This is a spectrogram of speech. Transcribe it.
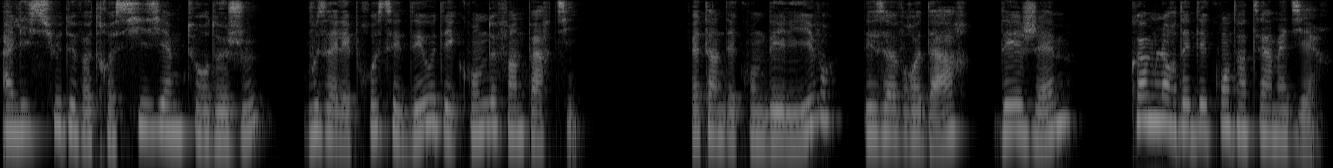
À l'issue de votre sixième tour de jeu, vous allez procéder au décompte de fin de partie. Faites un décompte des livres, des œuvres d'art, des gemmes, comme lors des décomptes intermédiaires.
